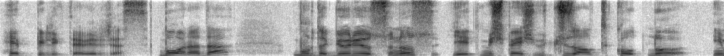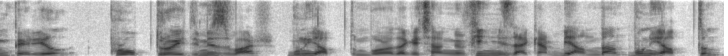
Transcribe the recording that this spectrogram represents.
hep birlikte vereceğiz. Bu arada Burada görüyorsunuz 75-306 kodlu Imperial Prop droidimiz var. Bunu yaptım bu arada. Geçen gün film izlerken bir yandan bunu yaptım.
